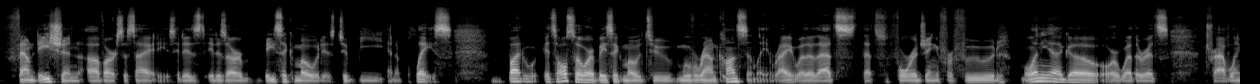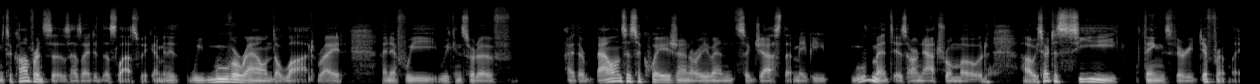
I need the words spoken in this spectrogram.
foundation of our societies. It is it is our basic mode is to be in a place, but it's also our basic mode to move around constantly, right? Whether that's that's foraging for food millennia ago, or whether it's traveling to conferences, as I did this last week. I mean, it, we move around a lot, right? And if we we can sort of either balance this equation or even suggest that maybe movement is our natural mode, uh, we start to see things very differently,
